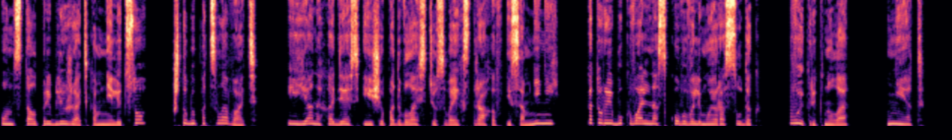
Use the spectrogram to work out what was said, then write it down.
Он стал приближать ко мне лицо, чтобы поцеловать, и я, находясь еще под властью своих страхов и сомнений, которые буквально сковывали мой рассудок, выкрикнула «Нет».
